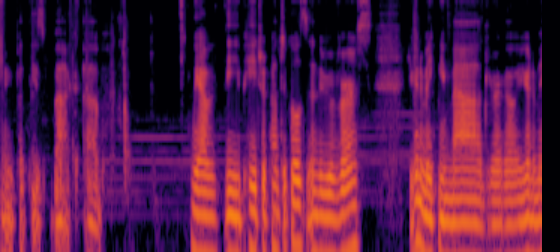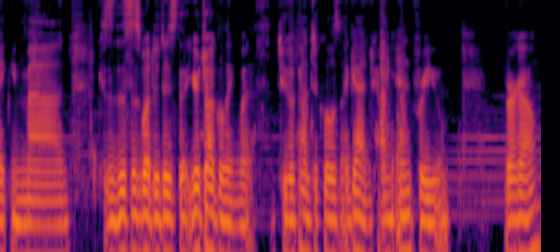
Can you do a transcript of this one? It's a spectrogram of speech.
Let me put these back up. We have the Page of Pentacles in the reverse. You're going to make me mad, Virgo. You're going to make me mad because this is what it is that you're juggling with. Two of Pentacles, again, coming in for you. Virgo,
